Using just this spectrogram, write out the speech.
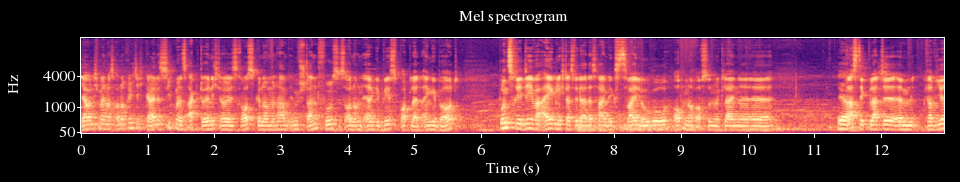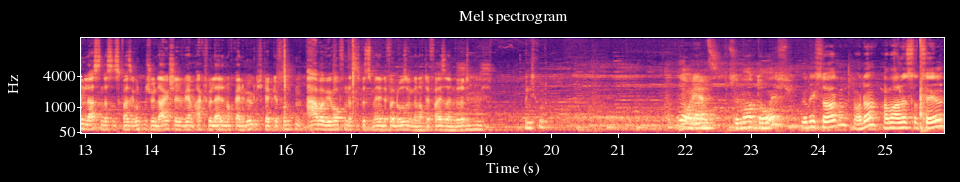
Ja. Und ich meine, was auch noch richtig geil ist, sieht man es aktuell nicht, weil wir es rausgenommen haben. Im Standfuß ist auch noch ein RGB-Spotlight eingebaut. Unsere Idee war eigentlich, dass wir da das HMX2-Logo auch noch auf so eine kleine äh, Ja. Plastikplatte ähm, gravieren lassen, dass es quasi unten schön dargestellt wird. Wir haben aktuell leider noch keine Möglichkeit gefunden, aber wir hoffen, dass es bis zum Ende der Verlosung dann auch der Fall sein wird. Finde ich gut. Ja, Und dann jetzt? sind wir durch, würde ich sagen, oder? Haben wir alles erzählt?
